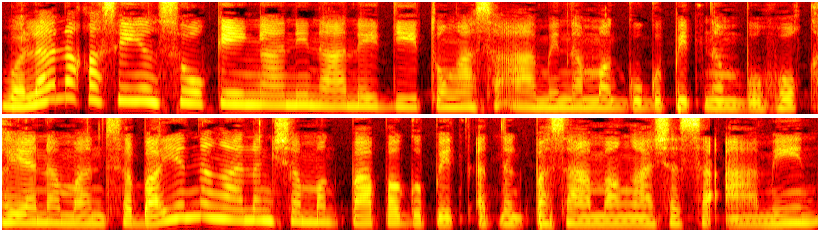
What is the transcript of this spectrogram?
Wala na kasi yung suki nga ni nanay dito nga sa amin na maggugupit ng buhok. Kaya naman sa bayan na nga lang siya magpapagupit at nagpasama nga siya sa amin.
